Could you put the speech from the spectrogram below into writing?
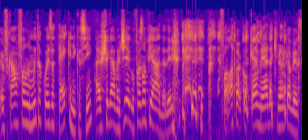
eu ficava falando muita coisa técnica, assim. Aí eu chegava, Diego, faz uma piada. Ele falava qualquer merda que vinha na cabeça.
